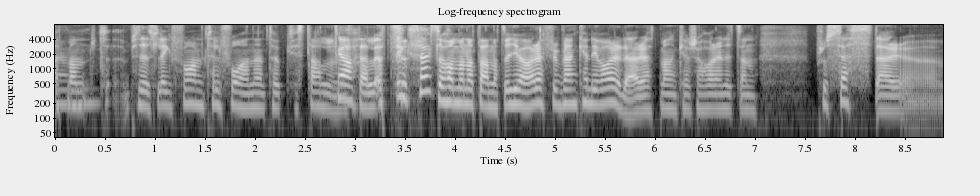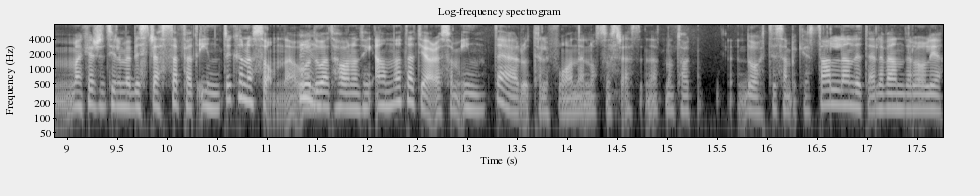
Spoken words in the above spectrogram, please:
Att man ehm. precis lägger från telefonen, tar upp kristallen ja, istället. Exakt. Så har man något annat att göra. För ibland kan det vara det där att man kanske har en liten process där eh, man kanske till och med blir stressad för att inte kunna somna. Mm. Och då att ha någonting annat att göra som inte är då telefon eller något som stressar. Att man tar då till exempel kristallen, lite lavendelolja,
